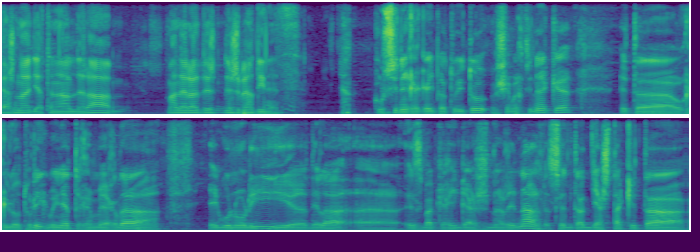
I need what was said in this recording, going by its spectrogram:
gazna jaten aldera manera desberdinez. Kursinek aipatu ditu, Semertinek, eta horri loturik, baina terren behar da, egun hori eh, dela uh, ez bakarri gaznarena, zentan jastaketa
